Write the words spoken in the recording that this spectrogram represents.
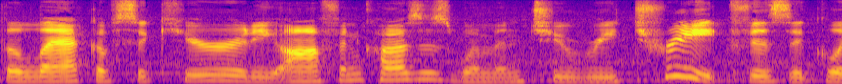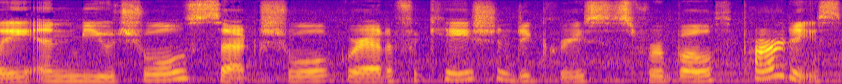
The lack of security often causes women to retreat physically, and mutual sexual gratification decreases for both parties.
